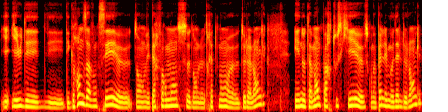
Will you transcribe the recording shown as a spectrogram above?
il y a eu des, des, des grandes avancées euh, dans les performances dans le traitement euh, de la langue, et notamment par tout ce qui est euh, ce qu'on appelle les modèles de langue,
